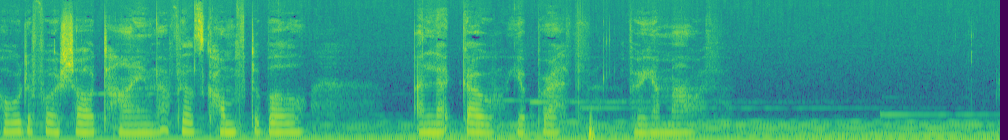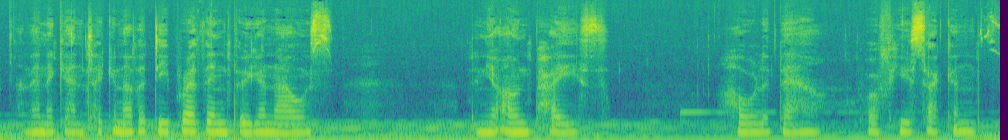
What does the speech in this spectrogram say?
Hold it for a short time that feels comfortable and let go your breath through your mouth. And then again, take another deep breath in through your nose, in your own pace. Hold it there for a few seconds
